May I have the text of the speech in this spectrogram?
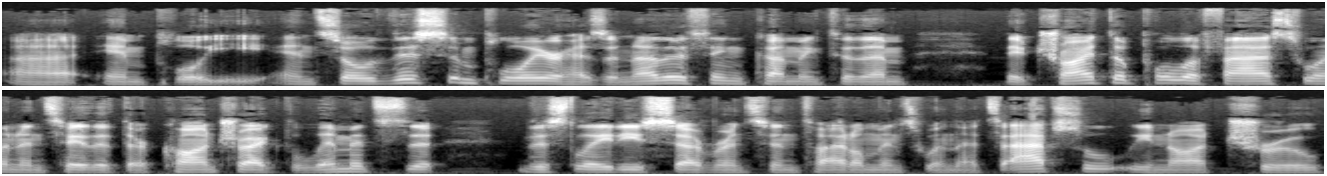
uh, employee. And so this employer has another thing coming to them. They tried to pull a fast one and say that their contract limits the, this lady's severance entitlements when that's absolutely not true.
